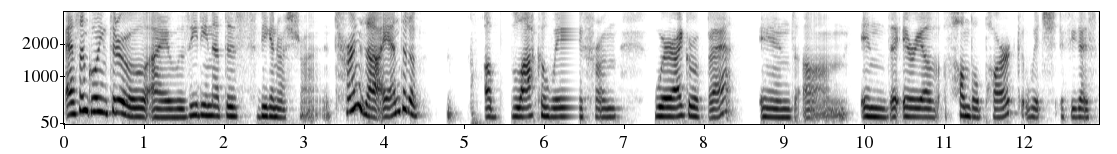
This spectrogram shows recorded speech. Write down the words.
as I'm going through, I was eating at this vegan restaurant. It turns out I ended up a block away from where I grew up at and um, in the area of Humboldt Park, which if you guys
